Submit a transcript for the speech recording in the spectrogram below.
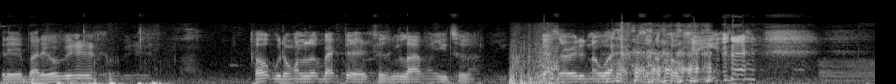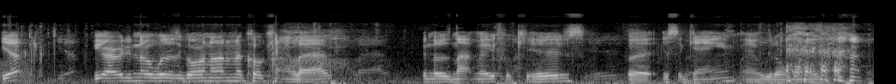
get everybody over here. Oh, we don't want to look back there because we live on YouTube. You guys already know what happens in the cocaine. yep. You already know what is going on in the cocaine lab. Even though it's not made for kids, but it's a game and we don't want to.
